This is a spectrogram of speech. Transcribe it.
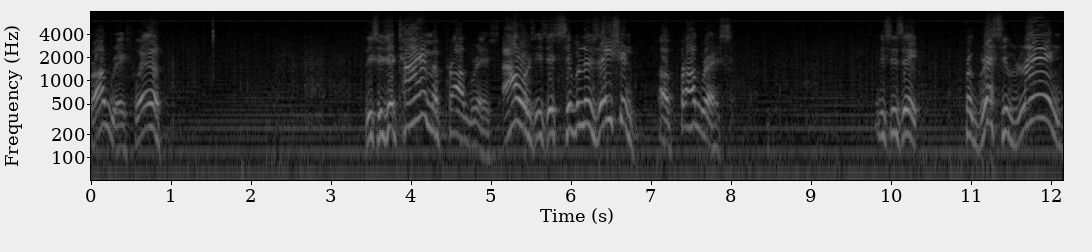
Progress? Well, this is a time of progress. Ours is a civilization of progress. This is a progressive land,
